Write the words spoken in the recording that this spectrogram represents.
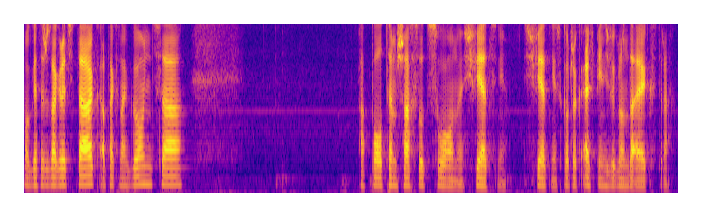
Mogę też zagrać tak, atak na gońca. A potem szach z odsłony. Świetnie, świetnie. Skoczek F5 wygląda ekstra.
